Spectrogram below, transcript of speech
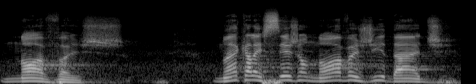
novas. Não é que elas sejam novas de idade,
